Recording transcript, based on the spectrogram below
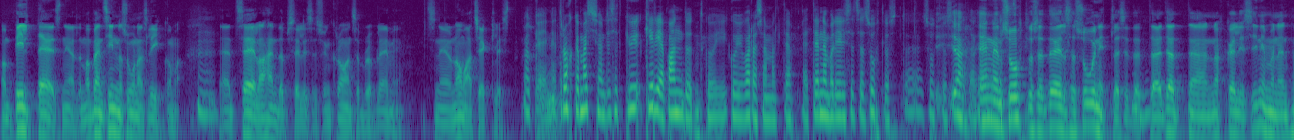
on pilt ees nii-öelda, ma pean sinna suunas liikuma mm. et see lahendab sellise sünkroonse probleemi siis neil on oma checklist. okei okay,, nii et rohkem asju on lihtsalt kirja pandud kui, kui varasemalt jah, et ennem oli lihtsalt seda suhtlust, suhtlust. jah, ennem suhtluse teel sa suunitlesid, et mm -hmm. tead, noh, kallis inimene, et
